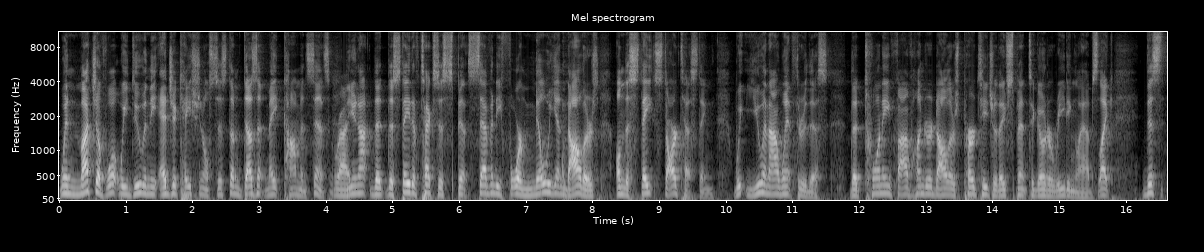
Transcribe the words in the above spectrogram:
when much of what we do in the educational system doesn't make common sense. Right. You not the, the state of Texas spent seventy four million dollars on the state star testing. We, you and I went through this the $2500 per teacher they've spent to go to reading labs. Like this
